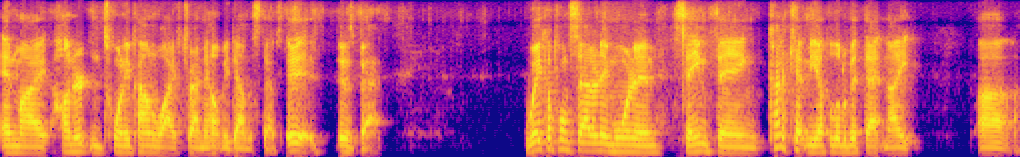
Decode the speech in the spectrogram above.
and my 120 pound wife trying to help me down the steps. It, it was bad. Wake up on Saturday morning, same thing. Kind of kept me up a little bit that night. Uh,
